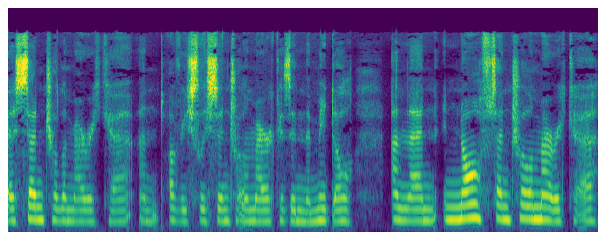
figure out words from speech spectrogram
there's Central America, and obviously Central America's in the middle. And then in North Central America,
